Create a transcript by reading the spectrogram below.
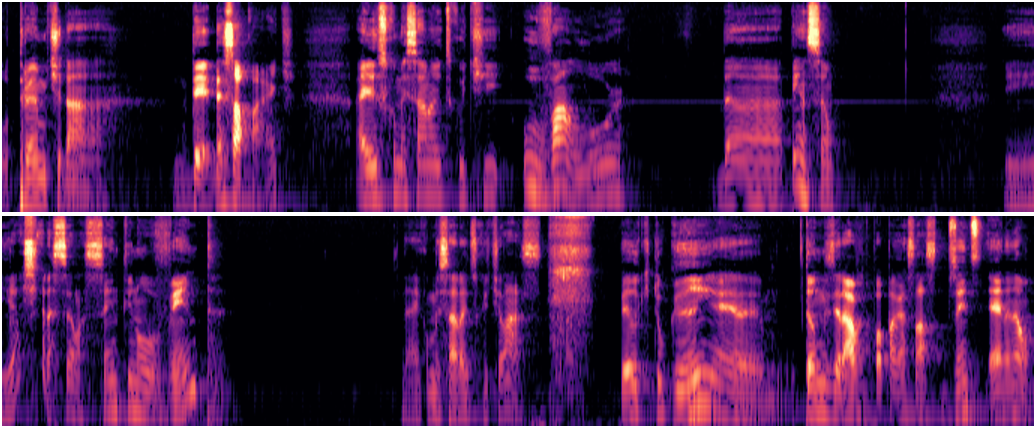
o trâmite da, de, dessa parte. Aí eles começaram a discutir o valor da pensão. E acho que era, sei lá, 190. Daí começaram a discutir lá. Pelo que tu ganha, é tão miserável que tu pode pagar, sei lá, 200. Era, não.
